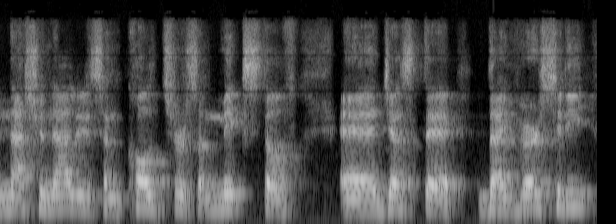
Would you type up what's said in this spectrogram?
nationalities and cultures, a mix of uh, just uh, diversity,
